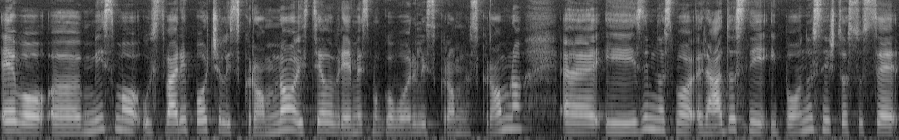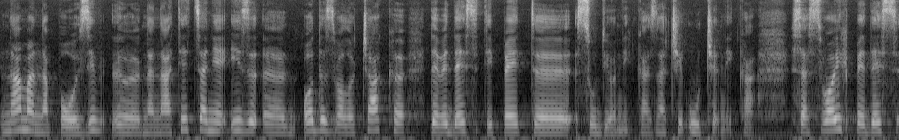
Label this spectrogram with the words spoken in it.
Evo, e, mi smo u stvari počeli skromno i cijelo vrijeme smo govorili skromno, skromno e, i iznimno smo radosni i ponosni što su se nama na poziv, e, na natjecanje odazvalo čak 95 sudionika, znači učenika sa svojih 50,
